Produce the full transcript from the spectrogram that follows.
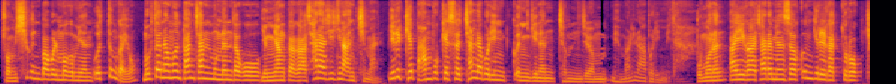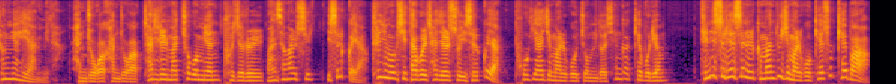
좀 식은 밥을 먹으면 어떤가요? 먹다 남은 반찬 먹는다고 영양가가 사라지진 않지만 이렇게 반복해서 잘라버린 끈기는 점점 메말라 버립니다. 부모는 아이가 자라면서 끈기를 갖도록 격려해야 합니다. 한 조각 한 조각 자리를 맞춰보면 퍼즐을 완성할 수 있을 거야. 틀림없이 답을 찾을 수 있을 거야. 포기하지 말고 좀 더 생각해보렴. 테니스 레슨을 그만두지 말고 계속해봐.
